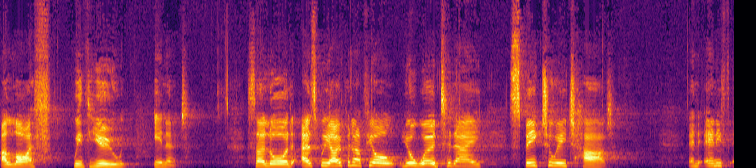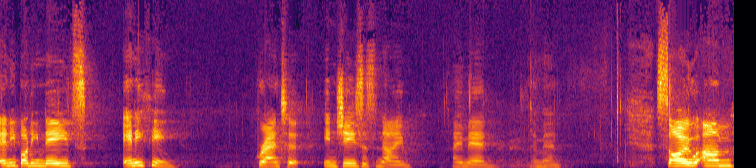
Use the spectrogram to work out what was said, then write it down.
a life with you in it. So, Lord, as we open up your, your word today, speak to each heart. And if anybody needs anything, grant it. In Jesus' name, amen. Amen. amen. So um,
